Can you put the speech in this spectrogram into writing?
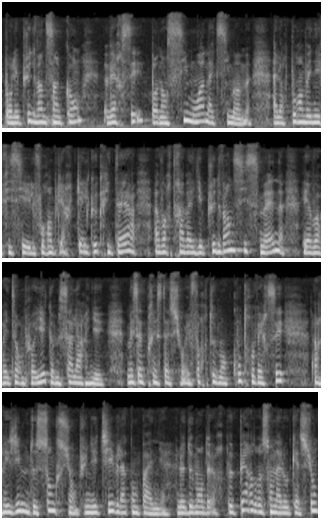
pour les plus de 25 ans, versé pendant 6 mois maximum. Alors pour en bénéficier, il faut remplir quelques critères, avoir travaillé plus de 26 semaines et avoir été employé comme salarié. Mais cette prestation est fortement controversée. Un régime de sanctions punitives l'accompagne. Le demandeur peut perdre son allocation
